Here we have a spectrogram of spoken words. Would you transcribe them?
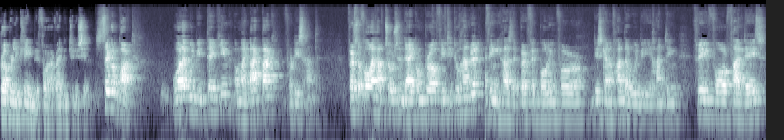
properly cleaned before arriving to New Zealand. Second part, what I will be taking on my backpack for this hunt. First of all, I have chosen the Icon Pro 5200. I think it has the perfect volume for this kind of hunt that will be hunting three, four, five days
